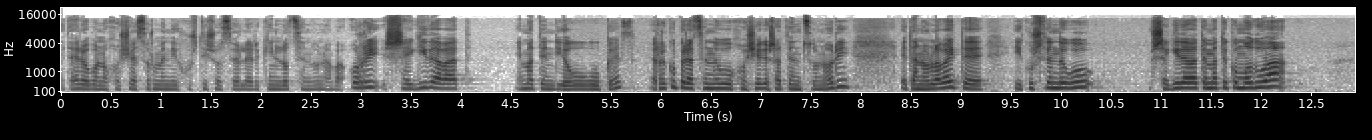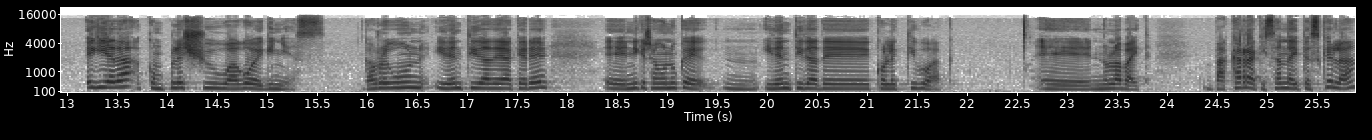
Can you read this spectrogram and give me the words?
Eta ero, bueno, Josia Zurmendi justi sozialerekin lotzen duna. Ba. Horri, segida bat ematen diogu guk, ez? Errekuperatzen dugu Josiek esaten zuen hori, eta nolabait eh, ikusten dugu segida bat emateko modua egia da konplexuago eginez. Gaur egun identidadeak ere, e, nik esango nuke mm, identidade kolektiboak e, nolabait bakarrak izan daitezkela,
